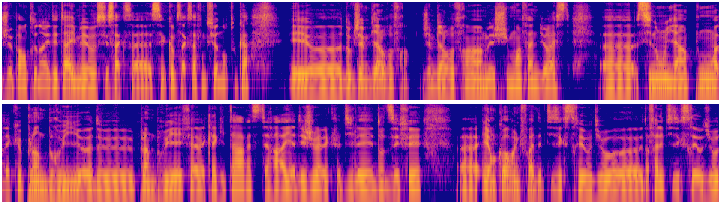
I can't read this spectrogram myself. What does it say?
je vais pas rentrer dans les détails, mais euh, c'est ça que ça c'est comme ça que ça fonctionne en tout cas. Et euh, donc j'aime bien le refrain. J'aime bien le refrain, mais je suis moins fan du reste. Euh, sinon, il y a un pont avec plein de bruits, de plein de bruits fait avec la guitare, etc. Il y a des jeux avec le delay, d'autres effets, Euh, et encore une fois des petits extraits audio, euh, enfin des petits extraits audio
